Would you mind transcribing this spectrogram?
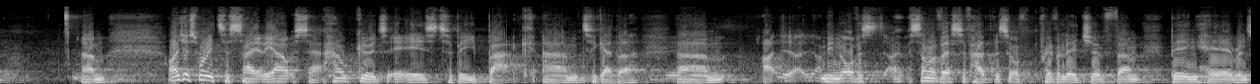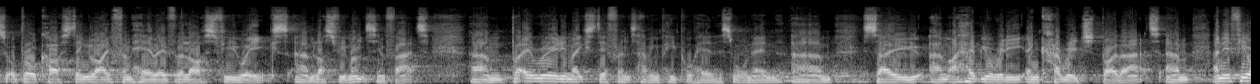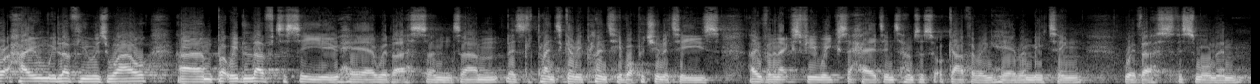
I just wanted to say at the outset how good it is to be back um, together. Um, I, I mean, obviously, some of us have had the sort of privilege of um, being here and sort of broadcasting live from here over the last few weeks, um, last few months, in fact. Um, but it really makes a difference having people here this morning. Um, so um, I hope you're really encouraged by that. Um, and if you're at home, we love you as well. But we'd love to see you here with us. And there's plenty, going to be plenty of opportunities over the next few weeks ahead in terms of sort of gathering here and meeting with us this morning.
